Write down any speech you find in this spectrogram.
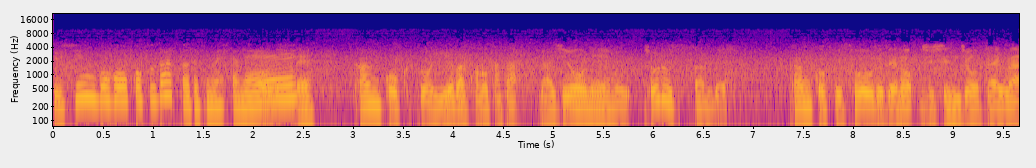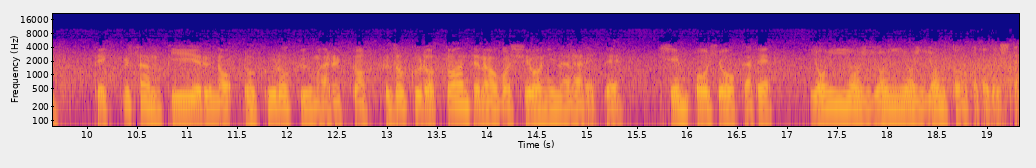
受信ご報告が届きましたね。そうですね韓国といえばこの方ラジオネームチョルスさんです韓国ソウルでの受信状態は TEC3PL の660と付属ロットアンテナをご使用になられて進歩評価で44444とのことでした。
